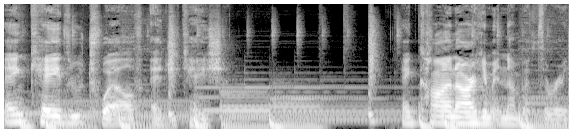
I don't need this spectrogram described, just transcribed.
and K 12 education. And con argument number three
